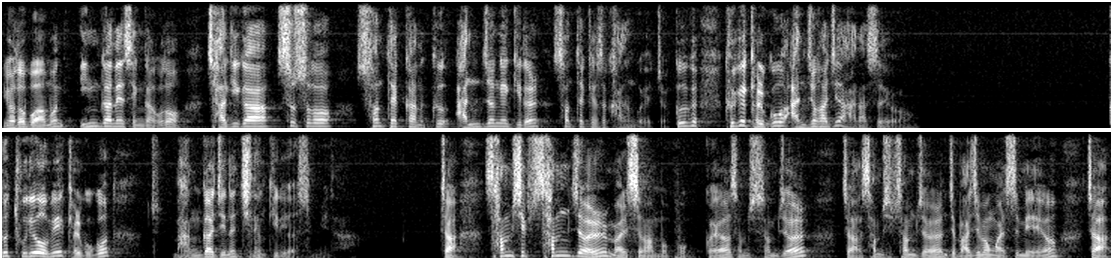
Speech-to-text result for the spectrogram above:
여로보암은 인간의 생각으로 자기가 스스로 선택한 그 안정의 길을 선택해서 가는 거였죠. 그게, 그게 결국 안정하지 않았어요. 그 두려움이 결국은 망가지는 지름길이었습니다. 자, 33절 말씀 한번 볼까요? 33절. 자, 33절. 이제 마지막 말씀이에요. 자,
